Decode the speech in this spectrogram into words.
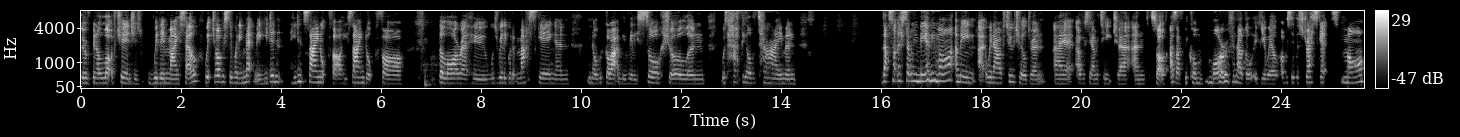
there have been a lot of changes within myself. Which obviously, when he met me, he didn't he didn't sign up for. He signed up for the Laura who was really good at masking and you know would go out and be really social and was happy all the time and that's not necessarily me anymore. I mean, I, we now have two children. I obviously I'm a teacher, and sort of as I've become more of an adult, if you will, obviously the stress gets more.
